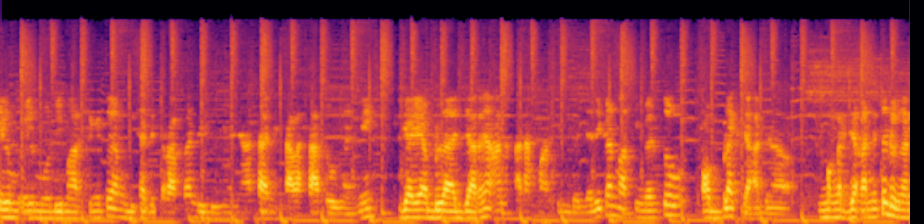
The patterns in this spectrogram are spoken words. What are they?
ilmu-ilmu di marching itu yang bisa diterapkan di dunia nyata nih. Salah satunya ini gaya belajarnya anak-anak marching band. Jadi kan marching band tuh kompleks ya, ada mengerjakan itu dengan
